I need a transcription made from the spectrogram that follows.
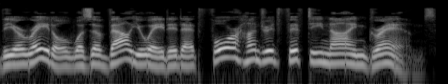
the arrátel was evaluated at 459 grams.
